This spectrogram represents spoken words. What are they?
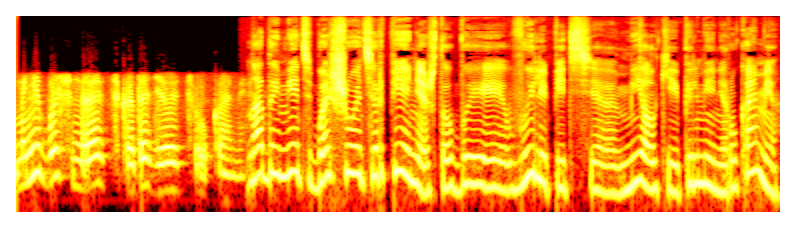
мне больше нравится, когда делается руками. Надо иметь большое терпение, чтобы вылепить э, мелкие пельмени руками.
